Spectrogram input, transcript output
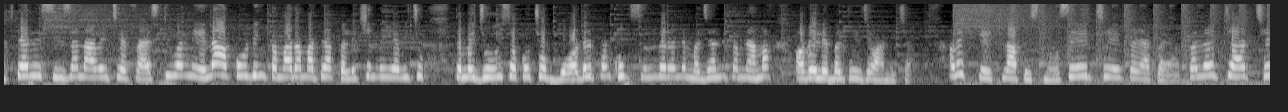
અત્યારે સિઝન આવે છે. ફેસ્ટિવલની એના અકોર્ડિંગ તમારા માટે આ કલેક્શન લઈ આવી છું. તમે જોઈ શકો છો બોર્ડર પણ ખૂબ સુંદર અને મજાની તમને આમાં અવેલેબલ થઈ જવાની છે. હવે કેટલા પીસનો સેટ છે, કયા કયા કલર ચાર્ટ છે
